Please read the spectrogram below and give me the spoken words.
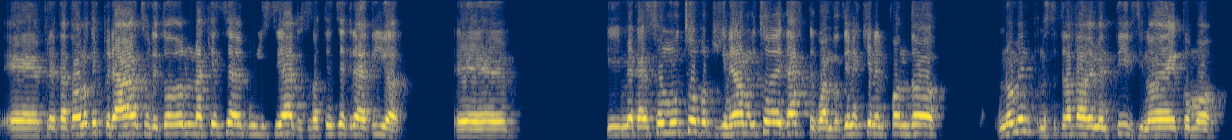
eh, frente a todo lo que esperaban, sobre todo en una agencia de publicidad, que es una agencia creativa. Eh, y me cansó mucho porque genera mucho desgaste cuando tienes que en el fondo, no, no se trata de mentir, sino de como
